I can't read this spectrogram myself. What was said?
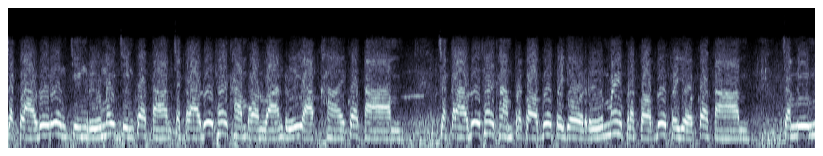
จะกล่าวด้วยเรื่องจริงหรือไม่จริงก็ตาม จะกล่าวด้วยถ้อยคำอ่อนหวานหรือหยาบคายก็ตาม จะกล่าวด้วยถ้อยคำประกอบด้วยประโยชน์ หรือไม่ประกอบด้วยประโยชน์ก็ตาม จะมีเม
